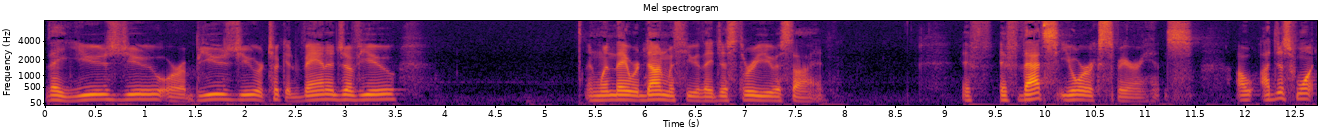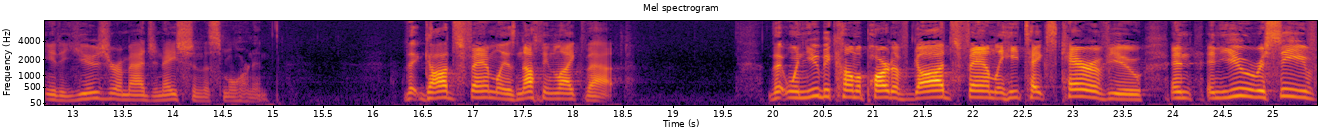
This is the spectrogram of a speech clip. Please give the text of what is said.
They used you or abused you or took advantage of you. And when they were done with you, they just threw you aside. If, if that's your experience, I, I just want you to use your imagination this morning. That God's family is nothing like that that when you become a part of God's family, He takes care of you and, and you receive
